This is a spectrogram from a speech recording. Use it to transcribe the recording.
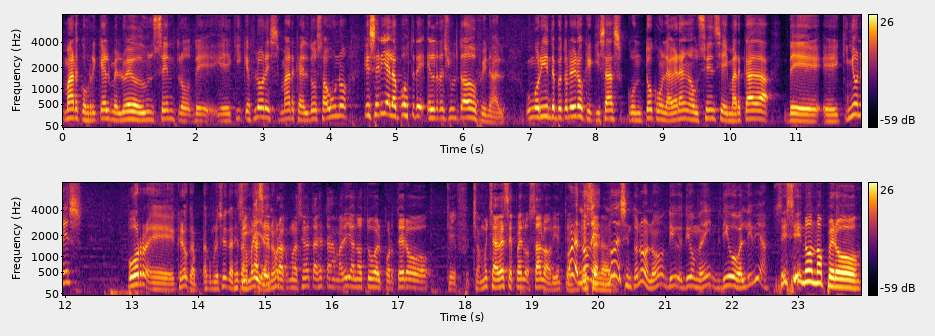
Marcos Riquelme, luego de un centro de eh, Quique Flores, marca el 2 a 1, que sería la postre el resultado final. Un Oriente Petrolero que quizás contó con la gran ausencia y marcada de eh, Quiñones por, eh, creo que acumulación de tarjetas Sí, amarillas, así es, ¿no? por acumulación de tarjetas amarillas no tuvo el portero que fucha, muchas veces pues lo salva a Oriente. Ahora, no, Esa de- es la- no desentonó, ¿no? Diego, Diego, Valdivia. Sí, sí, no, no, pero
